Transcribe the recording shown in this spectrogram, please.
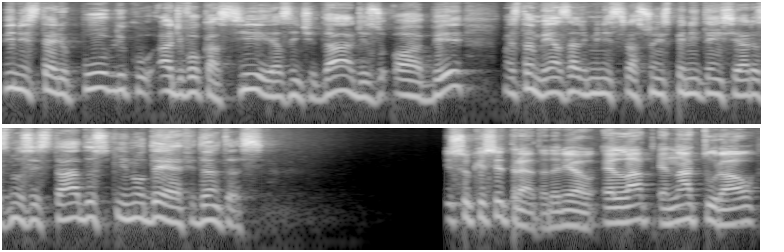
Ministério Público, Advocacia e as entidades, OAB, mas também as administrações penitenciárias nos estados e no DF. Dantas. Isso que se trata, Daniel. É, é natural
